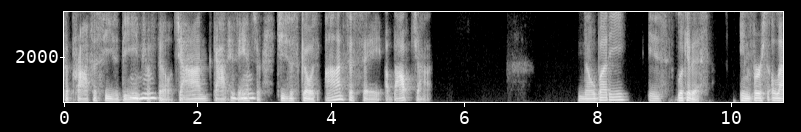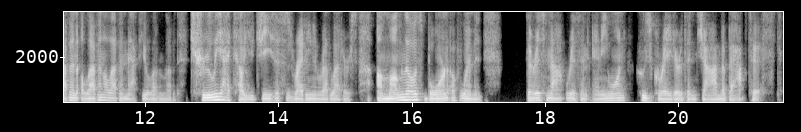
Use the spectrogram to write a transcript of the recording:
the prophecies being mm-hmm. fulfilled. John got his mm-hmm. answer. Jesus goes on to say about John nobody is, look at this in verse 11, 11, 11, Matthew 11, 11. Truly I tell you, Jesus is writing in red letters, among those born of women, there is not risen anyone who's greater than John the Baptist.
